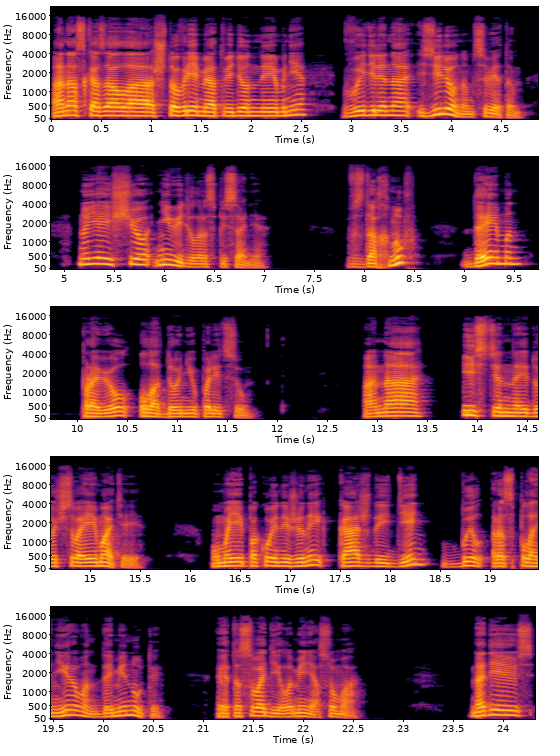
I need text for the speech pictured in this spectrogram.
Она сказала, что время, отведенное мне, выделено зеленым цветом, но я еще не видел расписания. Вздохнув, Дэймон провел ладонью по лицу. Она истинная дочь своей матери. У моей покойной жены каждый день был распланирован до минуты. Это сводило меня с ума. Надеюсь,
